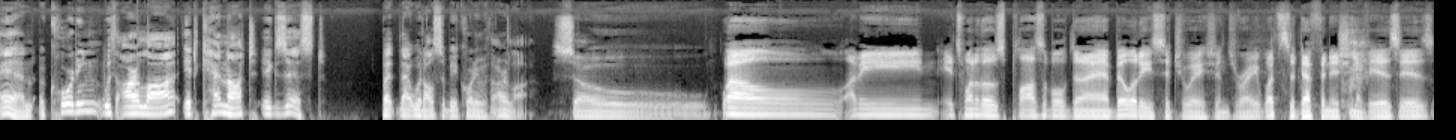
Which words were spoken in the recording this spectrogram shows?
and according with our law, it cannot exist. But that would also be according with our law. So Well, I mean, it's one of those plausible deniability situations, right? What's the definition of is is?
